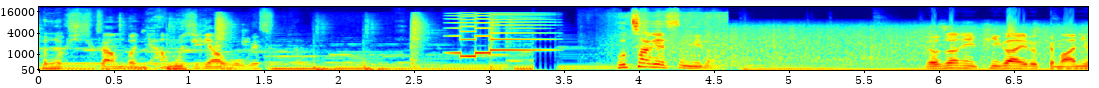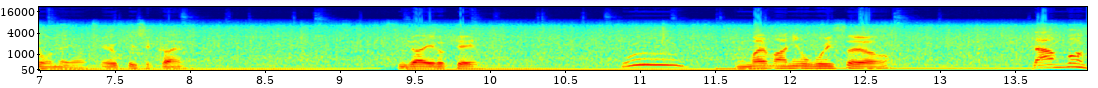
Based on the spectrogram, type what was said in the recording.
저녁 식사 한번 야무지게 하고 오겠습니다. 도착했습니다. 여전히 비가 이렇게 많이 오네요. 여기 보실까요? 비가 이렇게 우, 정말 많이 오고 있어요. 나 한번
